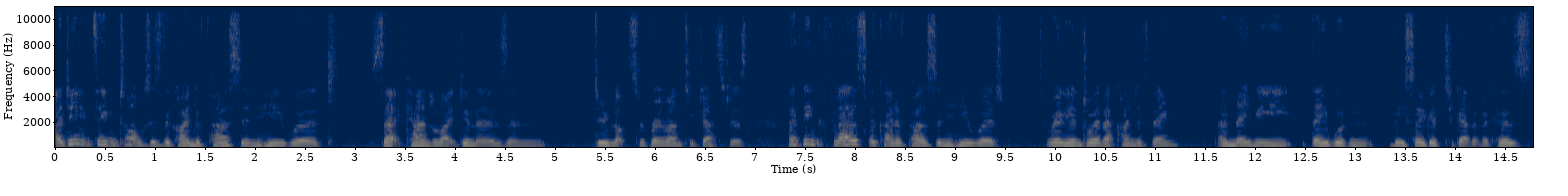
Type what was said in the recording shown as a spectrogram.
I don't think Tonks is the kind of person who would set candlelight dinners and do lots of romantic gestures. I think Fleur's the kind of person who would really enjoy that kind of thing, and maybe they wouldn't be so good together because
